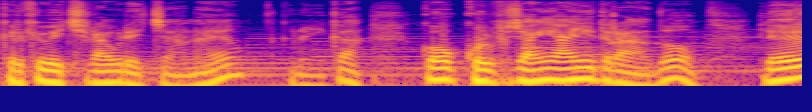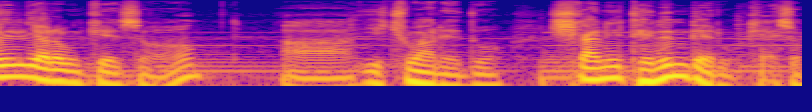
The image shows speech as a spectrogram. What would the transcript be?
그렇게 외치라고 그랬잖아요. 그러니까 꼭 골프장이 아니더라도 내일 여러분께서 아, 이 주말에도 시간이 되는 대로 계속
